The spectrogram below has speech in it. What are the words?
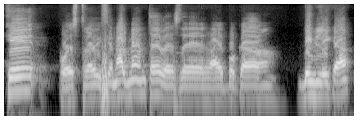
que pues tradicionalmente desde la época bíblica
